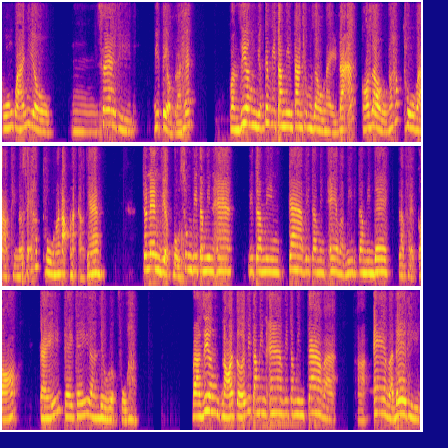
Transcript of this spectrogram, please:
uống quá nhiều um, C thì đi tiểu là hết. Còn riêng những cái vitamin tan trong dầu này đã có dầu nó hấp thu vào thì nó sẽ hấp thu nó đọng lại ở gan cho nên việc bổ sung vitamin A vitamin K vitamin E và vitamin D là phải có cái cái cái à, liều lượng phù hợp và riêng nói tới vitamin A vitamin K và à, E và D thì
